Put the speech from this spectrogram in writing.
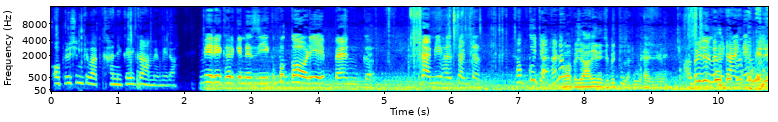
ऑपरेशन के बाद खाने का ही काम है मेरा। मेरे घर के नज़दीक पकौड़े बैंक प्राइमरी हेल्थ सेंटर सब कुछ है है ना? और बेचारी नहीं और में मिठाई नहीं मिली।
